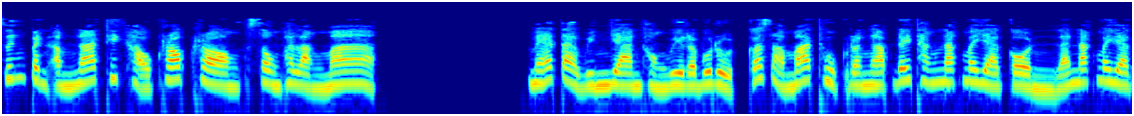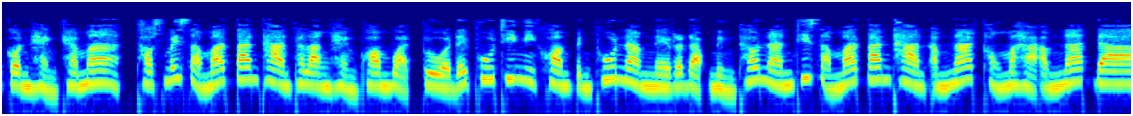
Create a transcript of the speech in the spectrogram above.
ซึ่งเป็นอำนาจที่เขาครอบครองทรงพลังมาก แม้แต่วิญญาณของวีรบุรุษก็สามารถถูกระงับได้ทั้งนักมายากลและนักมายากลแห่งแคมาทอสไม่สามารถต้านทานพลังแห่งความหวาดกลัวได้ผู้ที่มีความเป็นผู้นำในระดับหนึ่งเท่านั้นที่สามารถต้านทานอำนาจของมหาอำนาจได้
